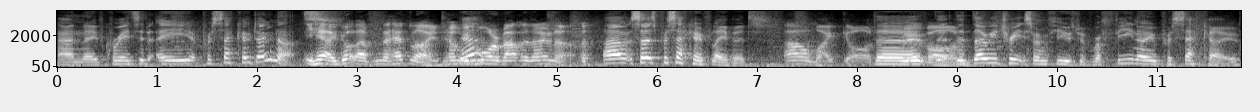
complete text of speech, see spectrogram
and they've created a prosecco donut. Yeah, I got that from the headline. Tell Yeah. me more about the donut. Um, so it's prosecco flavored. oh my god. The, Move the on. the doughy treats are infused with Ruffino prosecco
